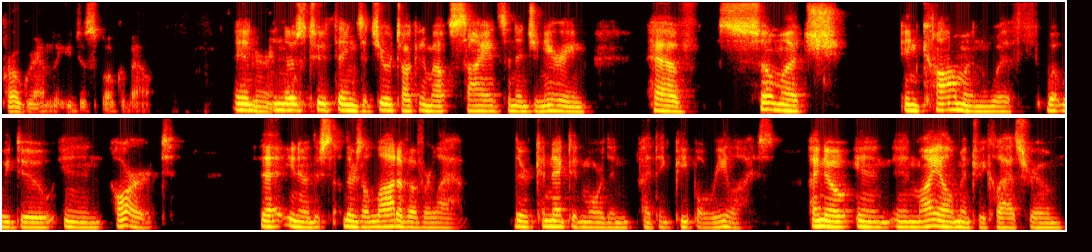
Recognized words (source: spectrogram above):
program that you just spoke about. And, and those two things that you were talking about, science and engineering, have so much in common with what we do in art that you know there's there's a lot of overlap. They're connected more than I think people realize. I know in in my elementary classroom,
